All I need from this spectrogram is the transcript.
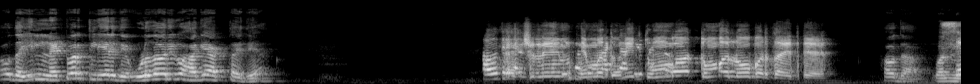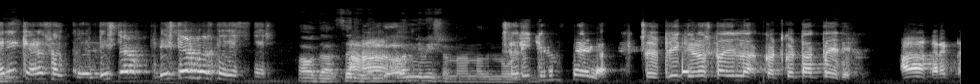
ಹೌದಾ? ಇಲ್ಲಿ ನೆಟ್ವರ್ಕ್ ಕ್ಲಿಯರ್ ಇದೆ. ಉಳಿದವರಿಗೂ ಹಾಗೆ ಆಗ್ತಾ ಇದೆಯಾ ಆಕ್ಚುಲಿ ನಿಮ್ಮ ಧ್ವನಿ ತುಂಬಾ ತುಂಬಾ ಲೋ ಬರ್ತಾ ಇದೆ. ಹೌದಾ? ಒಂದ್ ಸರಿ ಕೇಳಿಸ್ಕೊಳ್ತದೆ ಡಿಸ್ಟರ್ಬ್ ಡಿಸ್ಟರ್ಬ್ ಬರ್ತದೆ ಸರ್. ಹೌದಾ? ಸರಿ ಒಂದ್ ನಿಮಿಷ ನಾನು ಅದನ್ನ ಸರಿ ಕೇಳಿಸ್ತಾ ಇಲ್ಲ. ಸರಿ ಕೇಳಿಸ್ತಾ ಇಲ್ಲ. ಕಟ್ ಕಟ್ ಆಗ್ತಾ ಇದೆ. ಹಾ ಕರೆಕ್ಟ್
